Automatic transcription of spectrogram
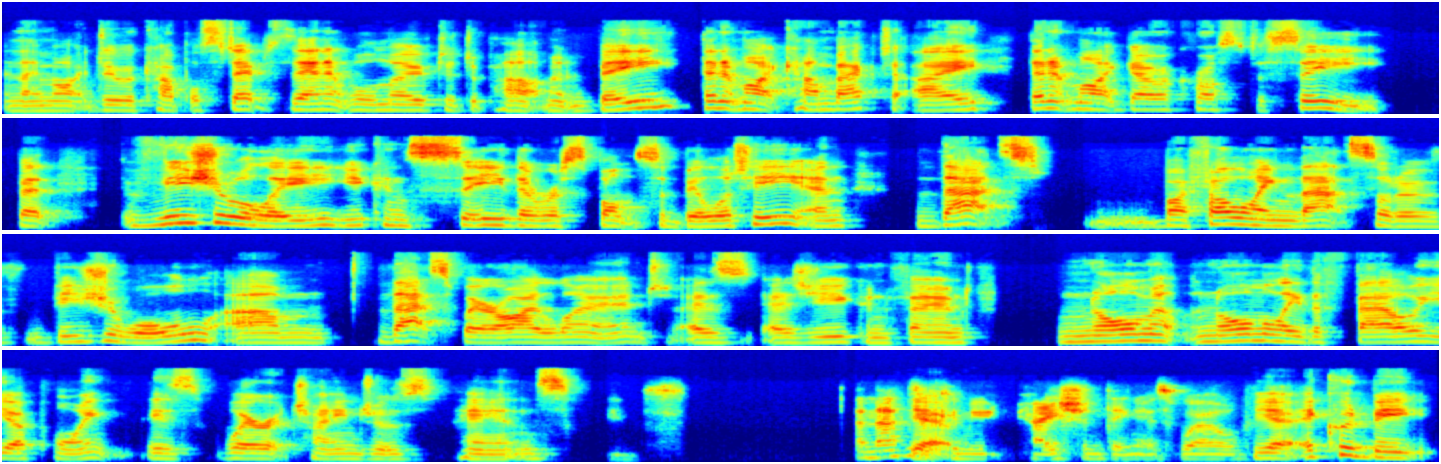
and they might do a couple steps. Then it will move to department B. Then it might come back to A. Then it might go across to C. But visually, you can see the responsibility, and that's by following that sort of visual, um, that's where I learned, as as you confirmed. Normal, normally the failure point is where it changes hands. And that's yeah. a communication thing as well. Yeah, it could be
